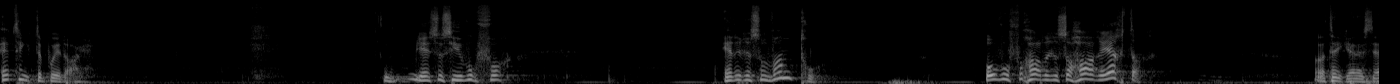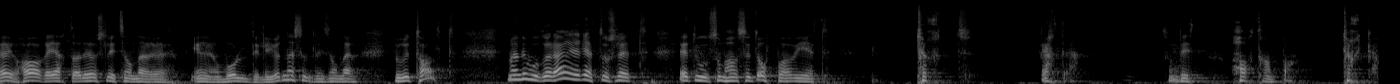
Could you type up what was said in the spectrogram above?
Jeg tenkte på i dag Jesus sier 'hvorfor'? Er dere så vantro? Og hvorfor har dere så harde hjerter? Og da tenker jeg nesten, ja, Harde hjerter det høres litt sånn der, voldelig ut, nesten. Litt sånn der brutalt. Men det ordet der er rett og slett et ord som har sitt opphav i et tørt hjerte. Som blir hardtrampa, tørka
